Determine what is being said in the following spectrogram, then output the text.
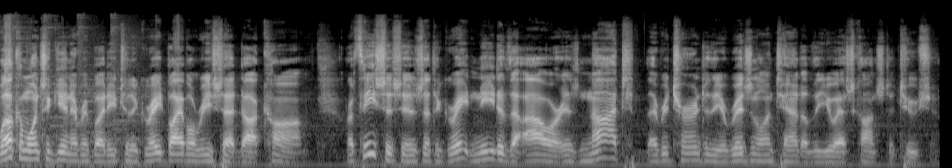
Welcome once again, everybody, to the GreatBibleReset.com. Our thesis is that the great need of the hour is not a return to the original intent of the U.S. Constitution,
